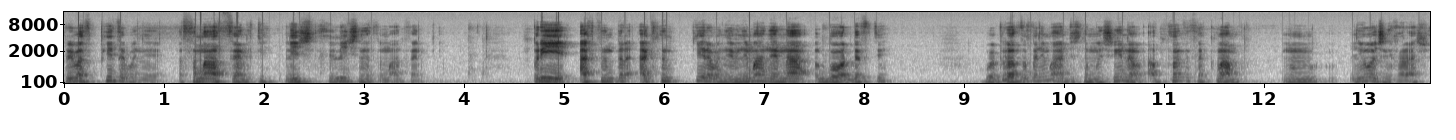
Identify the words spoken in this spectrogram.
при воспитывании самооценки, личной, личной самооценки, при акцентировании внимания на гордости, вы просто понимаете, что мужчина относится к вам ну, не очень хорошо.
